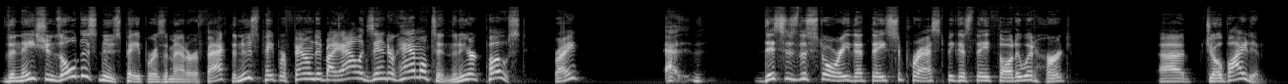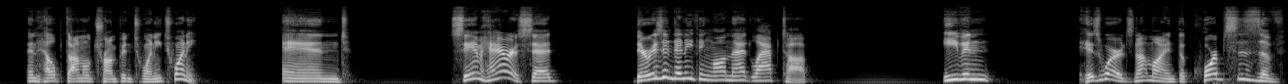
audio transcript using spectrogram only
the nation's oldest newspaper as a matter of fact the newspaper founded by alexander hamilton the new york post right uh, this is the story that they suppressed because they thought it would hurt uh, Joe Biden and help Donald Trump in 2020. And Sam Harris said there isn't anything on that laptop, even his words, not mine, the corpses of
